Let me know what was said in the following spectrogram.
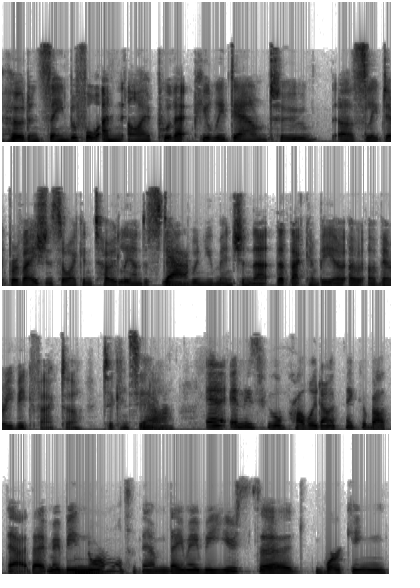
heard and seen before. And I put that purely down to uh, sleep deprivation. So I can totally understand yeah. when you mention that, that that can be a, a, very big factor to consider. Yeah. And, and these people probably don't think about that. That may be mm. normal to them. They may be used to working,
